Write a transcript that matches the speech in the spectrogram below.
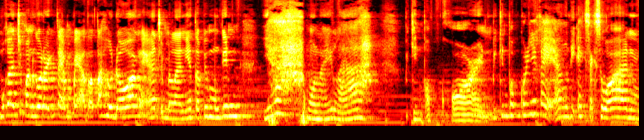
Bukan cuma goreng tempe atau tahu doang ya cemilannya tapi mungkin ya mulailah bikin popcorn. Bikin popcornnya kayak yang di XX1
